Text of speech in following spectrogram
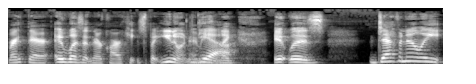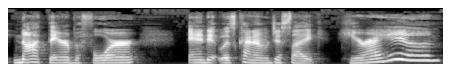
right there. It wasn't their car keys, but you know what I mean. Yeah. Like it was definitely not there before. And it was kind of just like, here I am.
